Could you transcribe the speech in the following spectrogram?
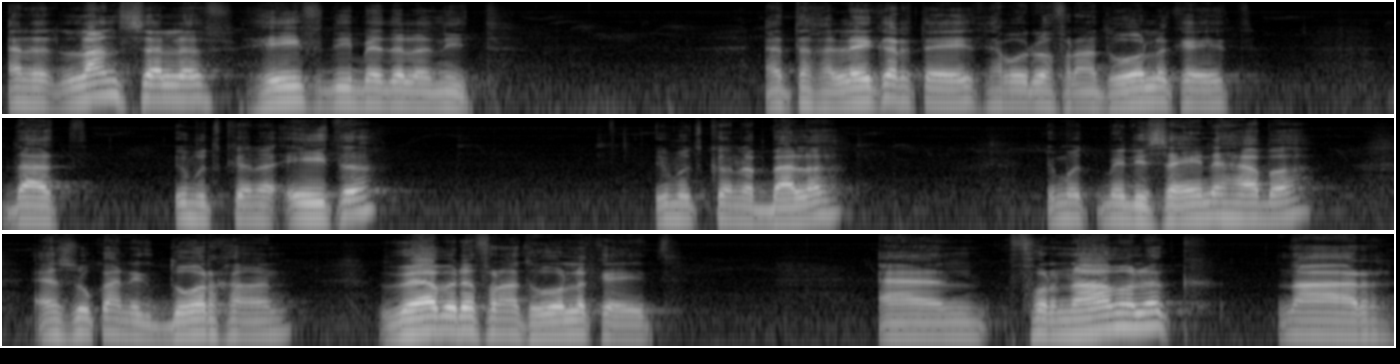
En het land zelf heeft die middelen niet. En tegelijkertijd hebben we de verantwoordelijkheid dat u moet kunnen eten, u moet kunnen bellen, u moet medicijnen hebben en zo kan ik doorgaan. We hebben de verantwoordelijkheid en voornamelijk naar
